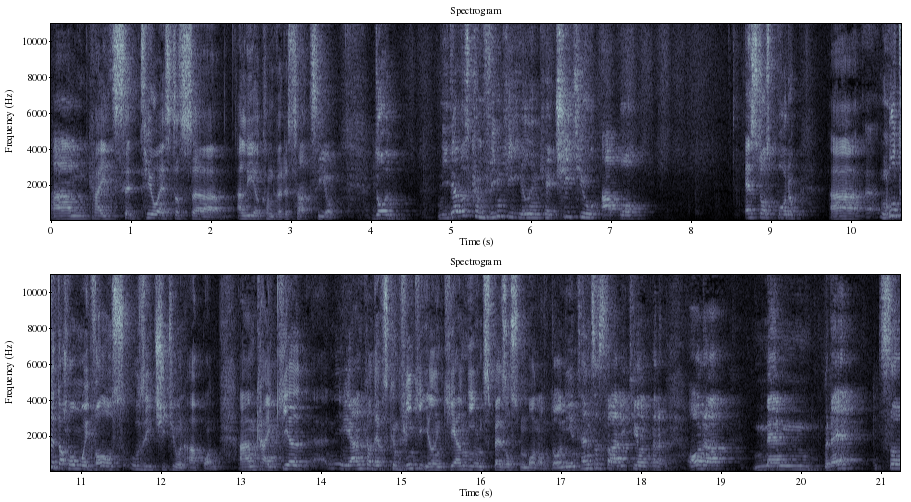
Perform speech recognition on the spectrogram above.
um, kai sed tio estas uh, alia conversatio do ni devas convinci ilin che citiu apo estos por Uh, multe da homoi volos usi ĉi tiun apon. Um, kai kiel ni ankaŭ devas konvinki ilin kiel ni enspezos monon. Do ni intensas fari tion per ora membrezzo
